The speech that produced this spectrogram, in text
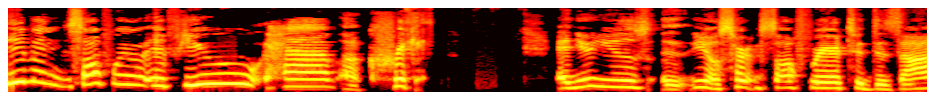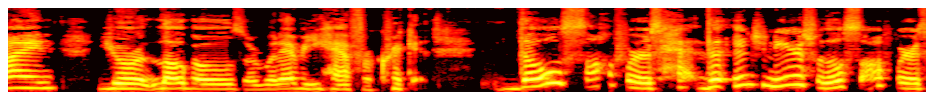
even software, if you have a Cricut and you use uh, you know certain software to design your logos or whatever you have for Cricut, those softwares, ha- the engineers for those softwares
